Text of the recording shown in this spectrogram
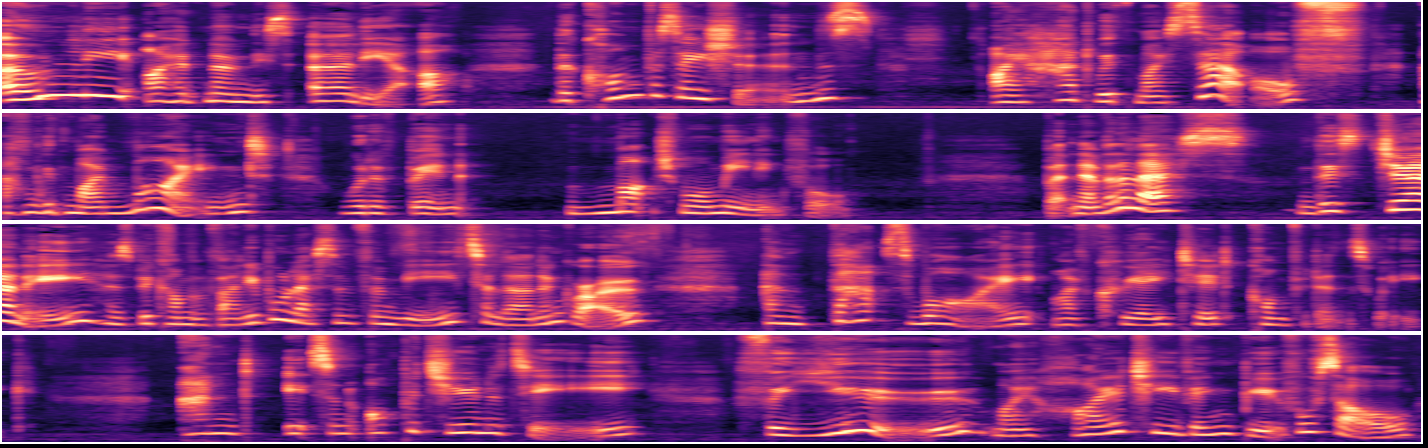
only I had known this earlier, the conversations I had with myself and with my mind would have been much more meaningful. But nevertheless, this journey has become a valuable lesson for me to learn and grow. And that's why I've created Confidence Week. And it's an opportunity for you, my high achieving, beautiful soul,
